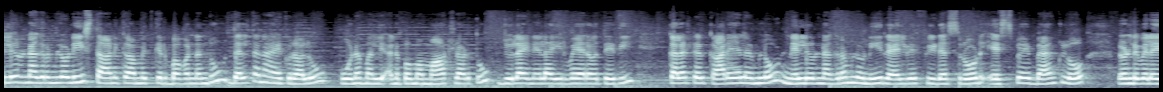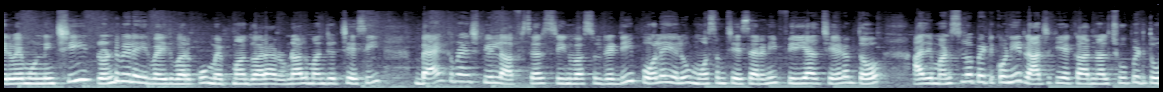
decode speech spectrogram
నెల్లూరు నగరంలోని స్థానిక అంబేద్కర్ భవన్ నందు దళిత నాయకురాలు పూనమల్లి అనుపమ మాట్లాడుతూ జూలై నెల ఇరవై ఆరవ తేదీ కలెక్టర్ కార్యాలయంలో నెల్లూరు నగరంలోని రైల్వే ఫీడర్స్ రోడ్ ఎస్బీఐ బ్యాంకులో రెండు వేల ఇరవై మూడు నుంచి రెండు వేల ఇరవై ఐదు వరకు మెప్మా ద్వారా రుణాలు మంజూరు చేసి bank branch field officer Srinivasulu Reddy పోలయ్యలు మోసం చేశారని ఫిర్యాదు చేయడంతో అది మనసులో పెట్టుకొని రాజకీయ కారణాలు చూపెడుతూ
